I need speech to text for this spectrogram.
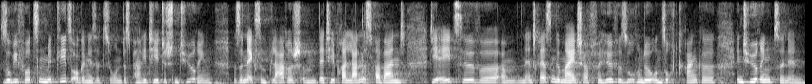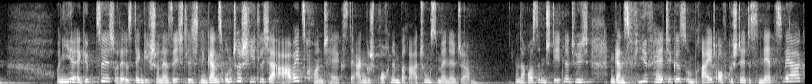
sowie 14 Mitgliedsorganisationen des Paritätischen Thüringen. Das sind exemplarisch ähm, der TEPRA Landesverband, die AIDS-Hilfe, ähm, eine Interessengemeinschaft für Hilfesuchende und Suchtkranke in Thüringen zu nennen. Und hier ergibt sich oder ist, denke ich, schon ersichtlich ein ganz unterschiedlicher Arbeitskontext der angesprochenen Beratungsmanager. Und daraus entsteht natürlich ein ganz vielfältiges und breit aufgestelltes Netzwerk,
